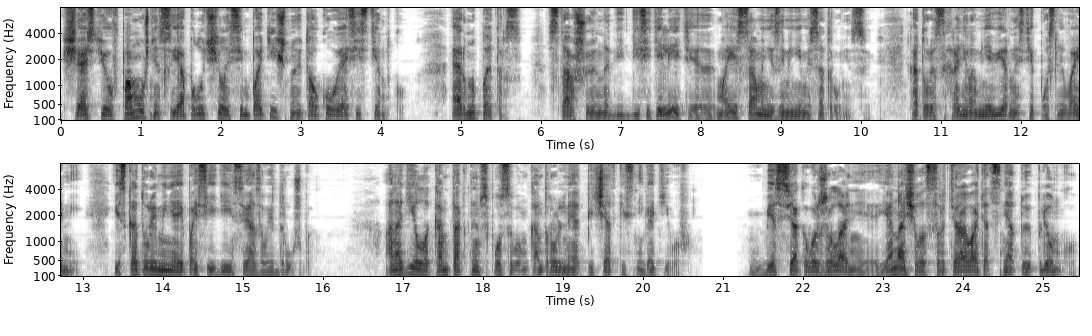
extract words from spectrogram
К счастью, в помощнице я получила симпатичную и толковую ассистентку, Эрну Петерс, ставшую на десятилетие моей самой незаменимой сотрудницей, которая сохранила мне верности после войны и с которой меня и по сей день связывает дружба. Она делала контактным способом контрольные отпечатки с негативов. Без всякого желания я начала сортировать отснятую пленку,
